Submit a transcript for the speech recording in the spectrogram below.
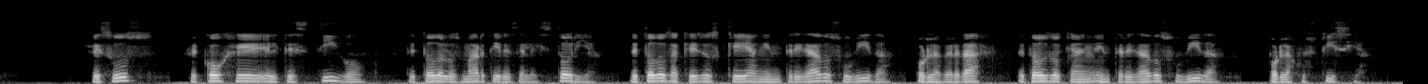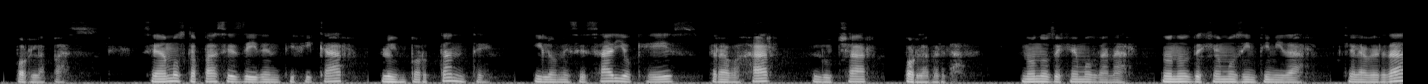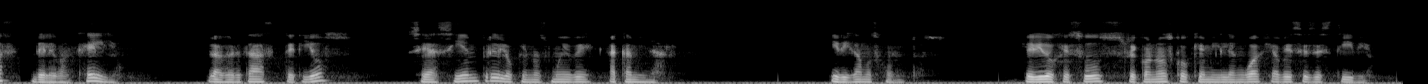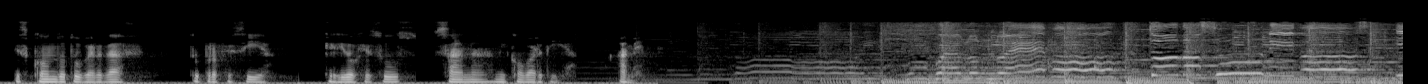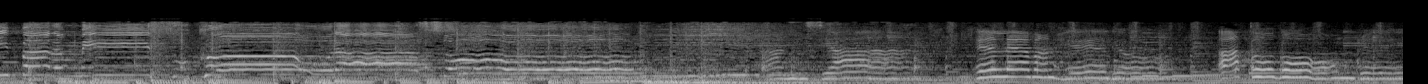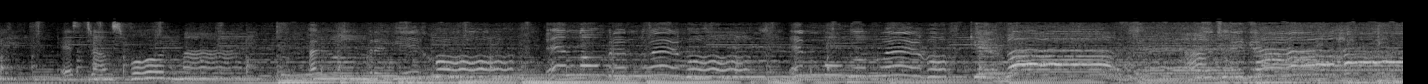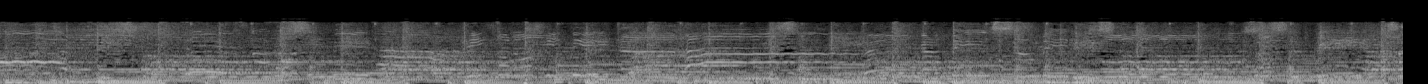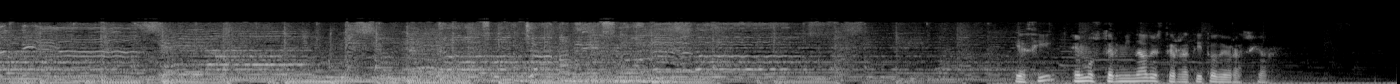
Jesús recoge el testigo de todos los mártires de la historia, de todos aquellos que han entregado su vida por la verdad, de todos los que han entregado su vida por la justicia, por la paz. Seamos capaces de identificar lo importante y lo necesario que es trabajar, luchar por la verdad. No nos dejemos ganar, no nos dejemos intimidar, que la verdad del Evangelio, la verdad de Dios, sea siempre lo que nos mueve a caminar. Y digamos juntos, querido Jesús, reconozco que mi lenguaje a veces es tibio, escondo tu verdad, tu profecía. Querido Jesús, sana mi cobardía. Amén. Pueblo nuevo, Y así hemos terminado este ratito de oración.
